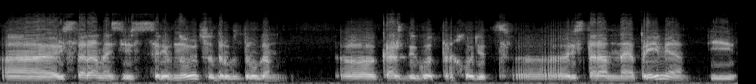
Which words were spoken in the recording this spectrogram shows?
А, рестораны здесь соревнуются друг с другом. А, каждый год проходит а, ресторанная премия, и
